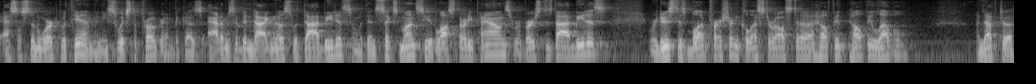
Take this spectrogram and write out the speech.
Esselstyn worked with him and he switched the program because Adams had been diagnosed with diabetes, and within six months he had lost 30 pounds, reversed his diabetes reduced his blood pressure and cholesterol to a healthy, healthy level, enough to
